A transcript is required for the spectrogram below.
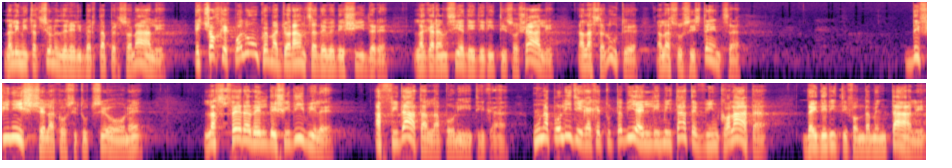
la limitazione delle libertà personali e ciò che qualunque maggioranza deve decidere, la garanzia dei diritti sociali, alla salute, alla sussistenza. Definisce la Costituzione la sfera del decidibile affidata alla politica, una politica che tuttavia è limitata e vincolata dai diritti fondamentali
